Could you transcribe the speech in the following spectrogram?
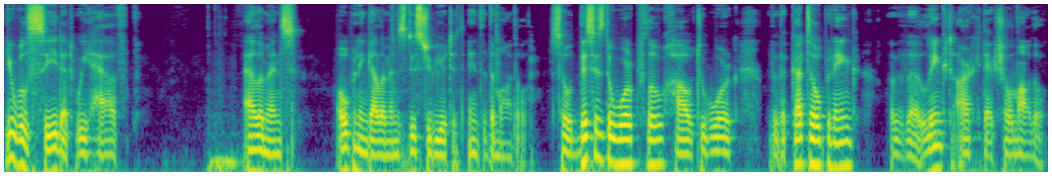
you will see that we have elements, opening elements distributed into the model. So this is the workflow, how to work the cut opening, the linked architectural model.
